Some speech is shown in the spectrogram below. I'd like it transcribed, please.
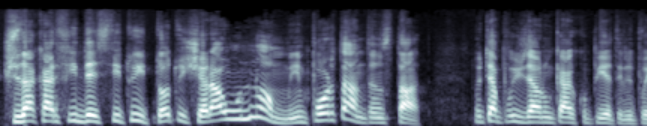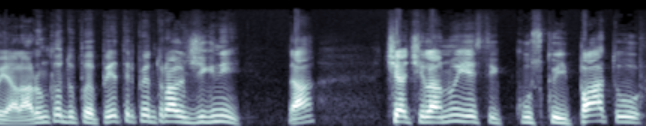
Și dacă ar fi destituit, totuși era un om important în stat. Nu te apuci de arunca cu pietre după el, aruncă după pietre pentru a-l jigni, da? Ceea ce la noi este cu scuipatul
